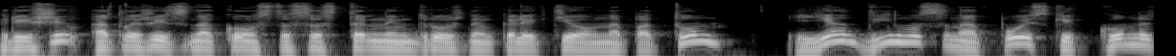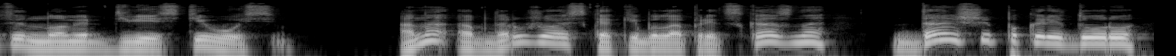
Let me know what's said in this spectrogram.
Решив отложить знакомство с остальным дружным коллективом на потом, я двинулся на поиски комнаты номер 208. Она обнаружилась, как и было предсказано, дальше по коридору,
